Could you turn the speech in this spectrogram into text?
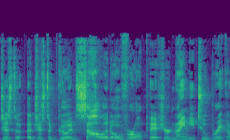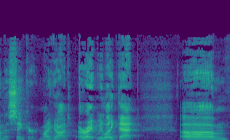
just a just a good solid overall pitcher. 92 break on the sinker. My God. All right, we like that. Um,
